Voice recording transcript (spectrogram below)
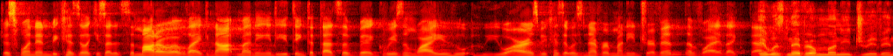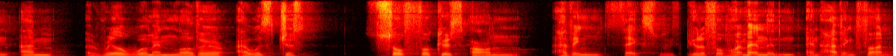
just went in because, like you said, it's the motto of like not money. Do you think that that's a big reason why you who, who you are is because it was never money driven? Of why like that? It was never money driven. I'm a real woman lover. I was just so focused on having sex with beautiful women and, and having fun.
